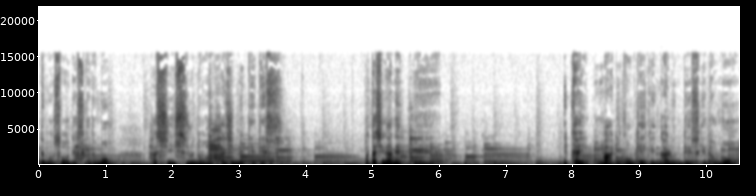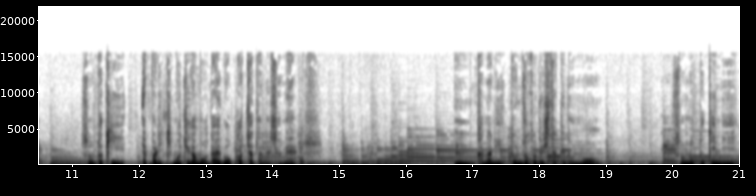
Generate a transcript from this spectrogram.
でもそうですけども発信するのは初めてです。私がね、えー回まあ離婚経験があるんですけどもその時やっぱり気持ちがもうだいぶ落っこっちゃったんですよね。うん、かなりどん底でしたけどもその時に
